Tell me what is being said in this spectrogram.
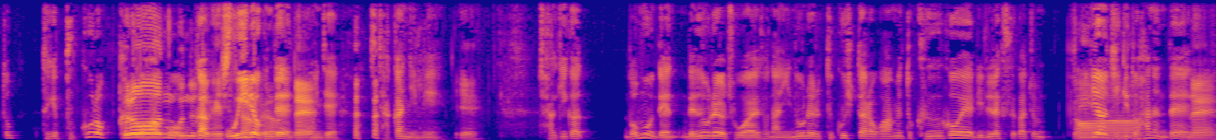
또 되게 부끄럽기도 그런 하고, 분들도 그러니까 계시더라고요. 오히려 근데 네. 뭐 이제 작가님이 예. 자기가 너무 내, 내 노래를 좋아해서 난 이 노래를 듣고 싶다라고 하면 또 그거에 릴렉스가 좀 풀려지기도 아, 하는데 네.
